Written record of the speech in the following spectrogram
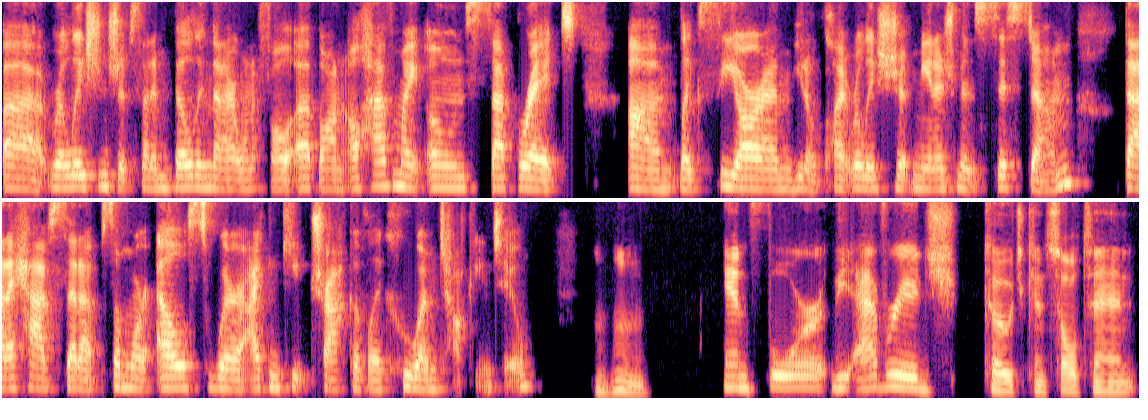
uh, relationships that I'm building that I want to follow up on, I'll have my own separate, um, like CRM, you know, client relationship management system that I have set up somewhere else where I can keep track of like who I'm talking to. Mm-hmm. And for the average coach, consultant,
